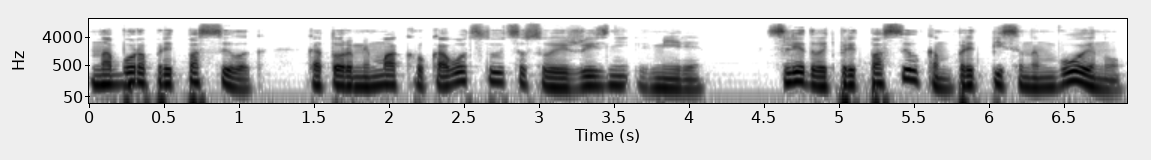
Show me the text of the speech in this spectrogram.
набора предпосылок, которыми маг руководствуется в своей жизни в мире. Следовать предпосылкам, предписанным воину,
